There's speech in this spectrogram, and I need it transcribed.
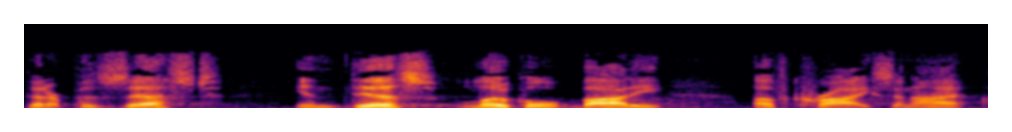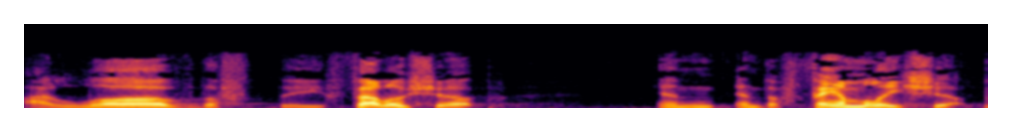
that are possessed in this local body of Christ. And I, I love the, the fellowship and, and the familyship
